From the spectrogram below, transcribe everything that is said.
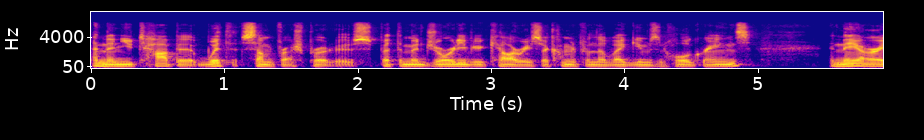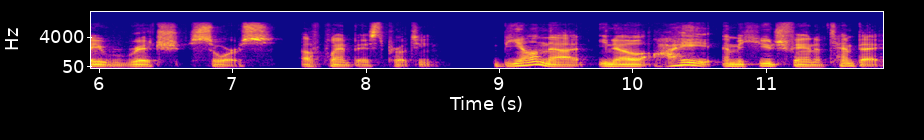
And then you top it with some fresh produce, but the majority of your calories are coming from the legumes and whole grains, and they are a rich source of plant-based protein. Beyond that, you know, I am a huge fan of tempeh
